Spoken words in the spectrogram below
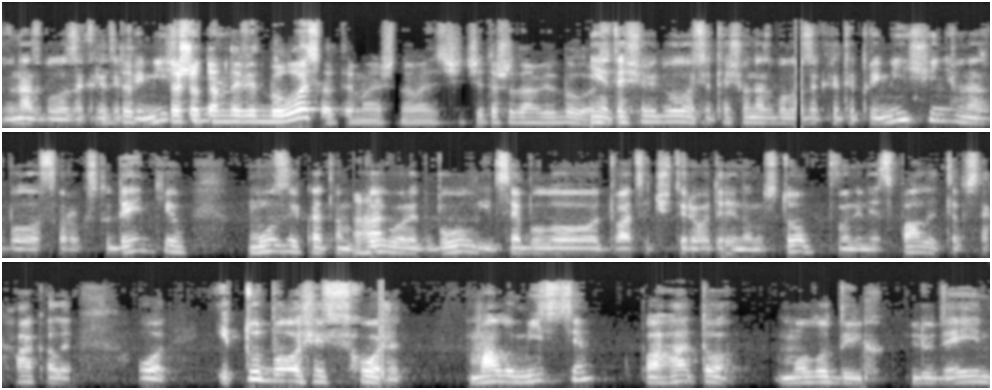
в нас було закрите Те, приміщення. те, що там не відбулося, ти маєш на увазі, чи, чи те, що там відбулося? Ні, те, що відбулося, те, що у нас було закрите приміщення, у нас було 40 студентів, музика, там Ага. пиво, Red Bull, і це було 24 години нон-стоп, вони не спали, це все хакали. От. І тут було щось схоже. Мало місця, багато молодих людей,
